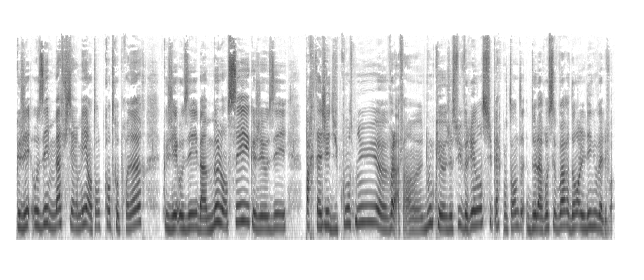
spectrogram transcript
que j'ai osé m'affirmer en tant qu'entrepreneur, que j'ai osé bah, me lancer, que j'ai osé partager du contenu, euh, voilà. Enfin, euh, donc euh, je suis vraiment super contente de la recevoir dans les nouvelles voies.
